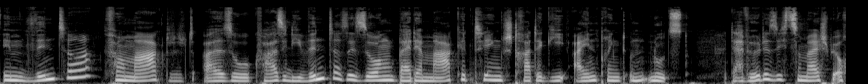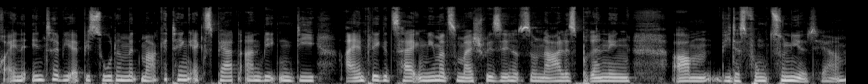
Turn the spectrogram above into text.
im Winter vermarktet, also quasi die Wintersaison bei der Marketingstrategie einbringt und nutzt. Da würde sich zum Beispiel auch eine Interview-Episode mit Marketing-Experten anbieten, die Einblicke zeigen, wie man zum Beispiel saisonales Branding, ähm, wie das funktioniert, ja.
